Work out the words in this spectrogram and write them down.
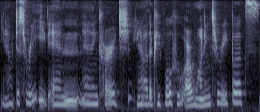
you know, just read and and encourage you know other people who are wanting to read books.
